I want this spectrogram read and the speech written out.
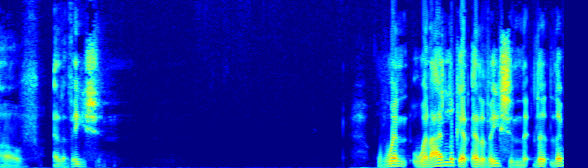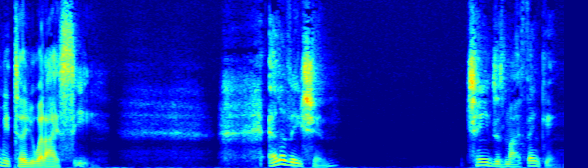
of elevation. When when I look at elevation, let, let me tell you what I see. Elevation changes my thinking.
